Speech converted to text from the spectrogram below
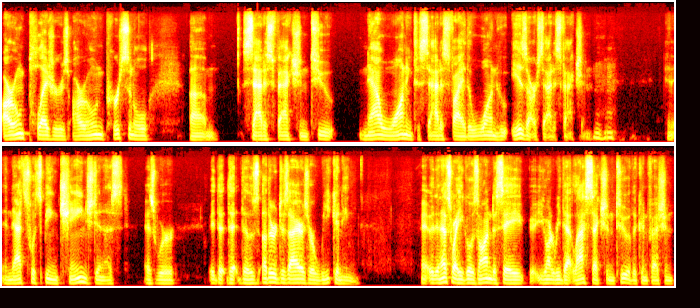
our own pleasures, our own personal um, satisfaction, to now wanting to satisfy the one who is our satisfaction. Mm-hmm. And, and that's what's being changed in us as we're that those other desires are weakening and that's why he goes on to say you want to read that last section too of the confession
